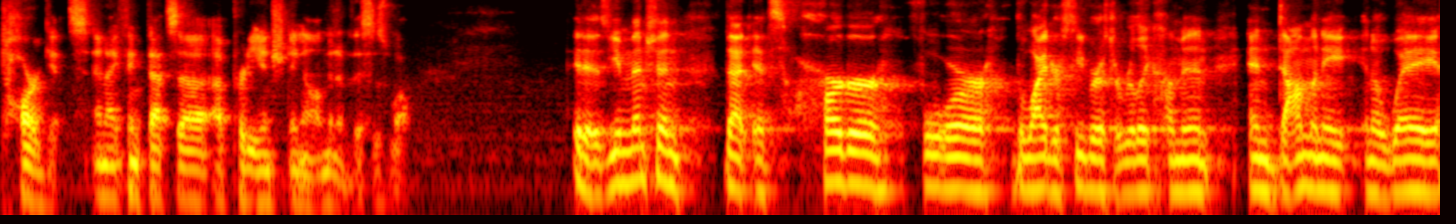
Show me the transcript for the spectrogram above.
targets. And I think that's a, a pretty interesting element of this as well. It is. You mentioned that it's harder for the wide receivers to really come in and dominate in a way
